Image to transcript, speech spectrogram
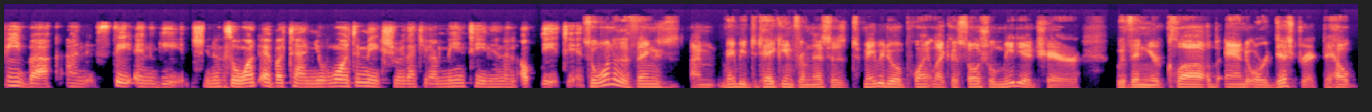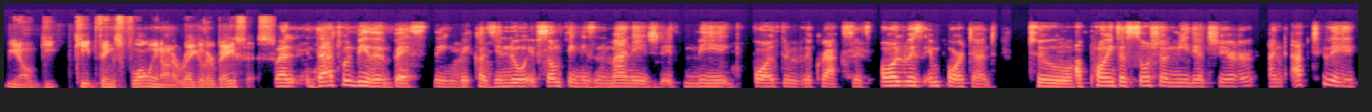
feedback and stay engaged. You know, so whatever time you want to make sure that you're maintaining and updating. So one of the things I'm maybe taking from this is to maybe to a point like a social media chair within your club and or district to help you know keep things flowing on a regular basis well that would be the best thing because you know if something isn't managed it may fall through the cracks so it's always important to appoint a social media chair and actually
